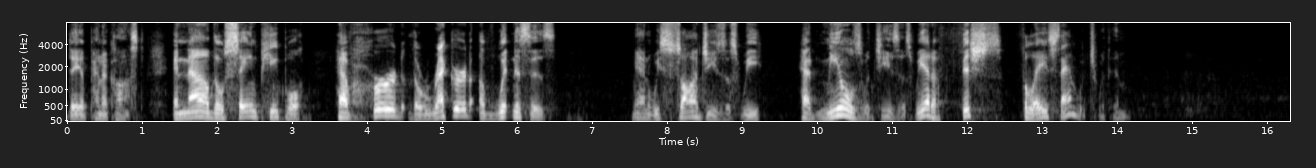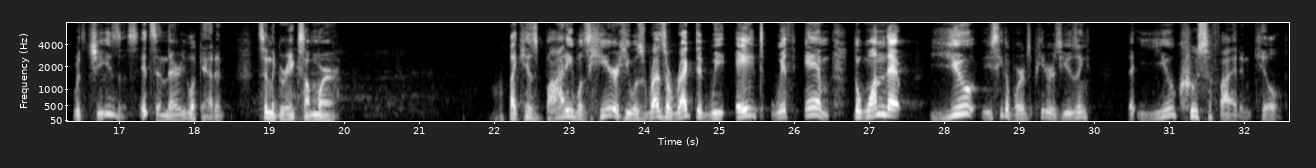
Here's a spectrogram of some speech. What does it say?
the day of Pentecost. And now those same people have heard the record of witnesses. Man, we saw Jesus. We had meals with Jesus. We had a fish fillet sandwich with him. With Jesus. It's in there. You look at it, it's in the Greek somewhere. Like his body was here, he was resurrected. We ate with him. The one that you, you see the words Peter is using? That you crucified and killed.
